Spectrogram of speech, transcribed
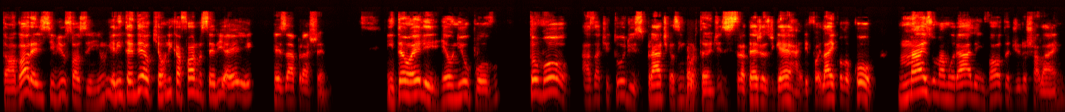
Então agora ele se viu sozinho e ele entendeu que a única forma seria ele rezar para Hashem. Então ele reuniu o povo, tomou as atitudes práticas importantes, estratégias de guerra. Ele foi lá e colocou mais uma muralha em volta de Jerusalém.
